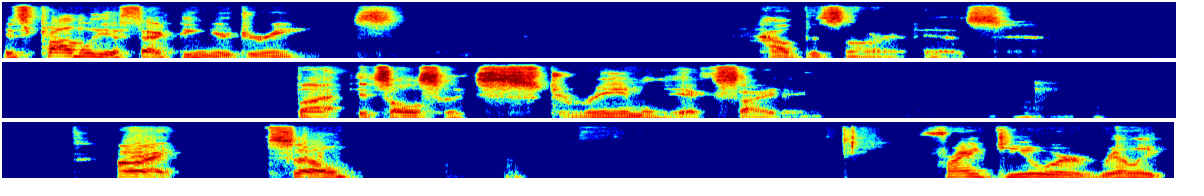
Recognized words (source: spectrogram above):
It's probably affecting your dreams. How bizarre it is but it's also extremely exciting. All right. So, Frank, you were really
